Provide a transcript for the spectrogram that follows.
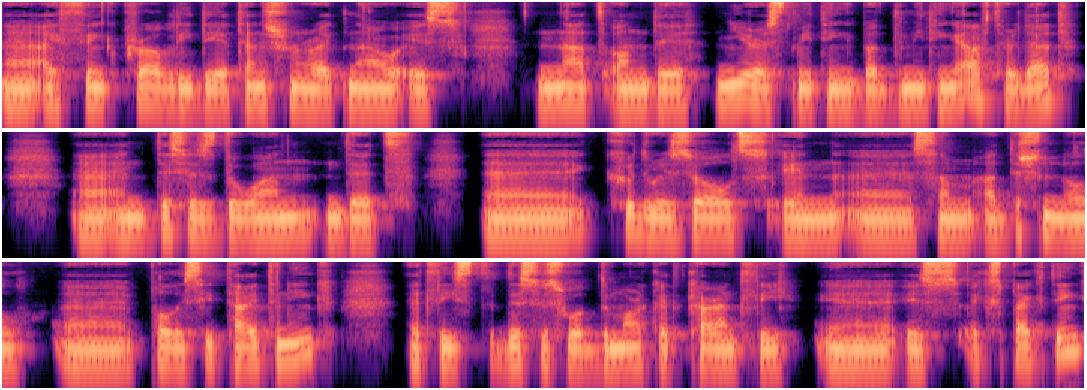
Uh, I think probably the attention right now is not on the nearest meeting, but the meeting after that. Uh, and this is the one that uh, could result in uh, some additional uh, policy tightening. At least this is what the market currently uh, is expecting.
